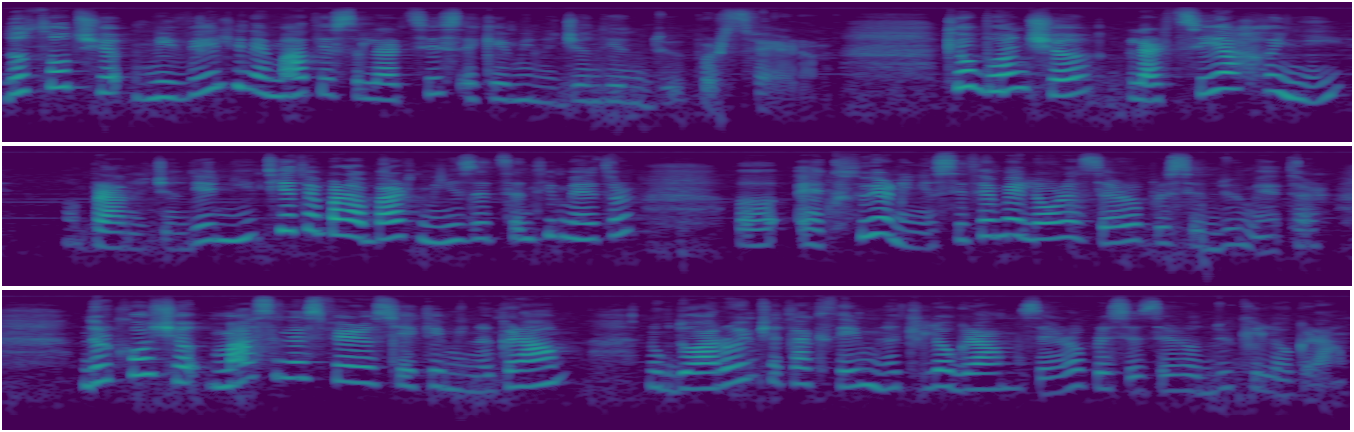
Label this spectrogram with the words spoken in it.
do të thotë që nivelin e matjes së lartësisë e kemi në gjendjen dy për sferën. Kjo bën që lartësia hë një, pra në gjendjen një, të jetë e barabartë me 20 cm e kthyer në njësi themelore 0 presje 2 metër. Ndërkohë që masën e sferës që e kemi në gram, nuk do harrojmë që ta kthejmë në kilogram 0 presje 0 2 kilogram.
